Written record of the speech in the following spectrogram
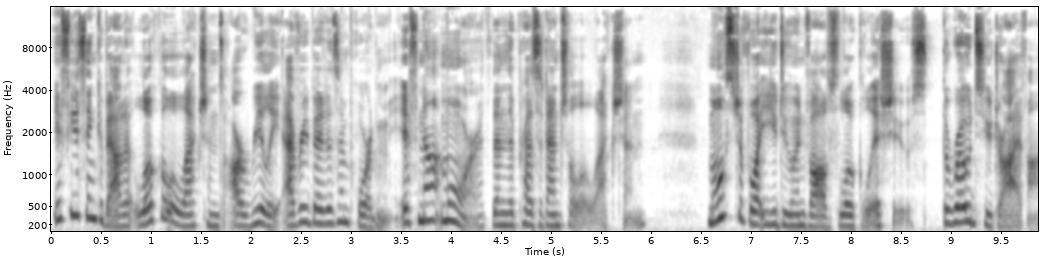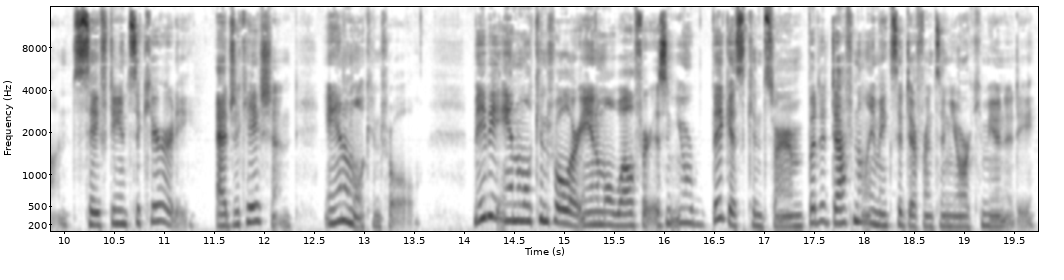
If you think about it, local elections are really every bit as important, if not more, than the presidential election. Most of what you do involves local issues the roads you drive on, safety and security, education, animal control. Maybe animal control or animal welfare isn't your biggest concern, but it definitely makes a difference in your community.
